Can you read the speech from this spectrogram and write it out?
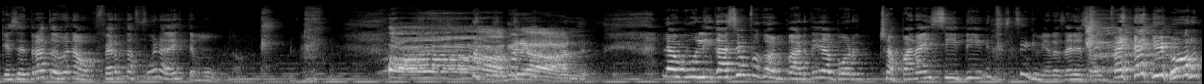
que se trata de una oferta fuera de este mundo. ¡Ah! ¡Qué grande! La publicación fue compartida por Chapanay City, no sé qué mierda hacer eso, en Facebook,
